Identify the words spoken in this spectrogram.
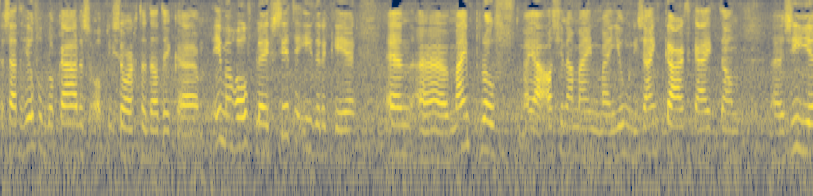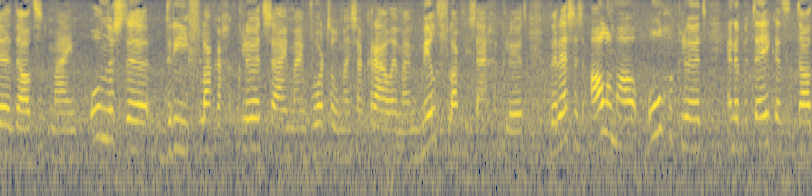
Er zaten heel veel blokkades op die zorgden dat ik uh, in mijn hoofd bleef zitten iedere keer. En uh, mijn prof, nou ja, als je naar mijn, mijn Human Design kaart kijkt, dan uh, zie je dat mijn onderste drie vlakken gekleurd zijn. Mijn wortel, mijn sacraal en mijn mildvlak die zijn gekleurd. De rest is allemaal ongekleurd. En dat betekent dat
